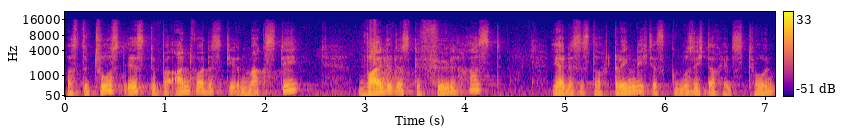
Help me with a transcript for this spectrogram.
was du tust, ist, du beantwortest die und machst die, weil du das Gefühl hast, ja, das ist doch dringlich, das muss ich doch jetzt tun.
